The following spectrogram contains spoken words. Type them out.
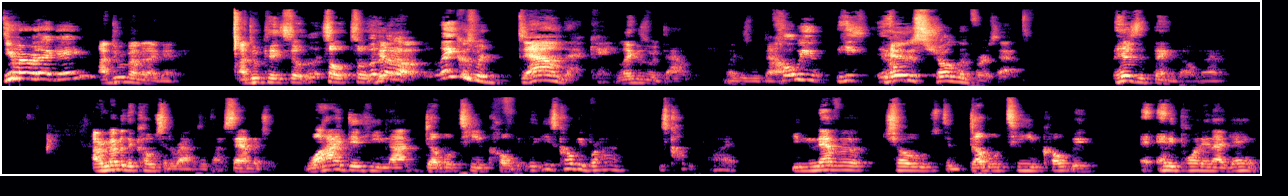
Do you remember that game? I do remember that game. I do. Okay, so so so Look, here- no, no. Lakers were down that game. Lakers were down. Lakers were down. Kobe, he Kobe was struggling first half. Here's the thing, though, man. I remember the coach of the Raptors at the time, Sam Mitchell. Why did he not double team Kobe? He's Kobe Bryant. He's Kobe Bryant. He never chose to double team Kobe at any point in that game.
